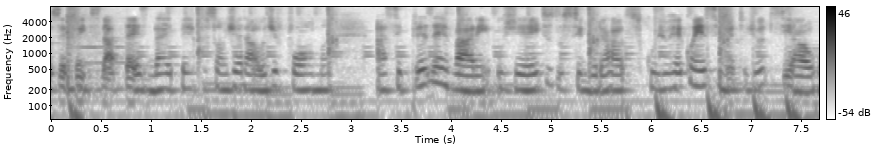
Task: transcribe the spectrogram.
os efeitos da tese da repercussão geral de forma a se preservarem os direitos dos segurados cujo reconhecimento judicial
